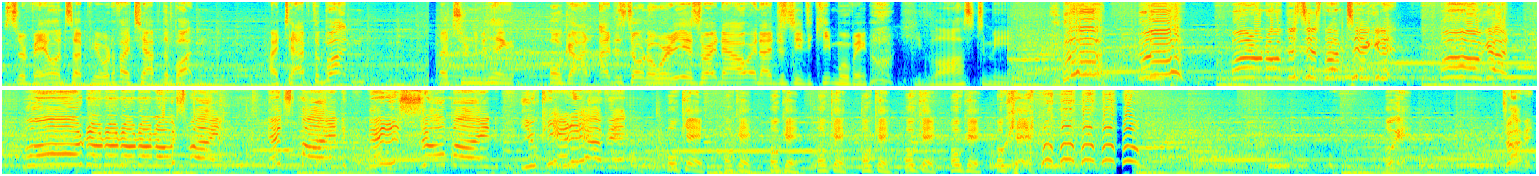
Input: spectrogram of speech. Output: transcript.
surveillance up here. What if I tap the button? I tap the button. That shouldn't be. Oh god, I just don't know where he is right now, and I just need to keep moving. he lost me. Ah! Ah! I don't know what this is, but I'm taking it. Oh god. Oh no no no no no! It's mine. It's mine. It is so mine. You can't have it. Okay okay okay okay okay okay okay okay. Okay. Drop it.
